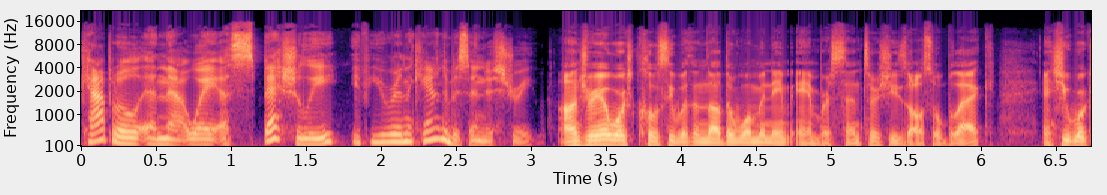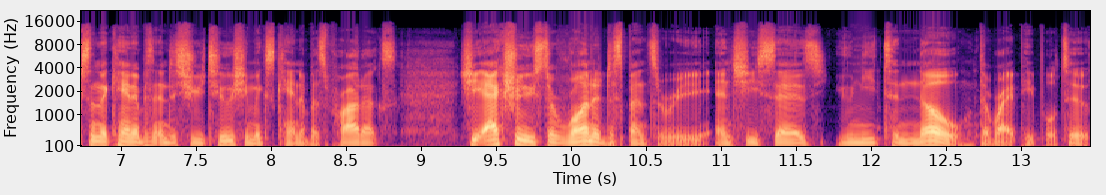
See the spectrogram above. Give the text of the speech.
capital in that way especially if you were in the cannabis industry. Andrea works closely with another woman named Amber Senter. She's also black and she works in the cannabis industry too. She makes cannabis products. She actually used to run a dispensary and she says you need to know the right people too.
